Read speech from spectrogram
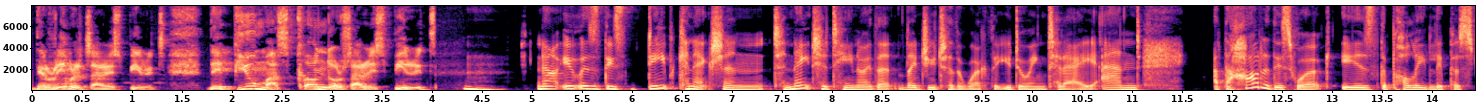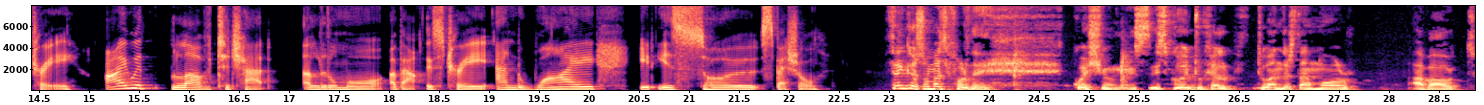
the rivers are spirits. The pumas, condors are spirits. Mm. Now, it was this deep connection to nature, Tino, that led you to the work that you're doing today. And at the heart of this work is the Polylepis tree. I would love to chat a little more about this tree and why it is so special. Thank you so much for the question. It's, it's going to help to understand more about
